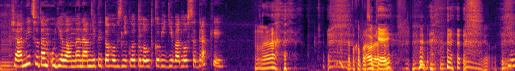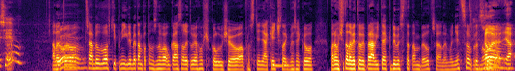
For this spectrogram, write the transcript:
hmm. Žádný, co tam udělal, na náměty toho vzniklo to loutkový divadlo se draky. Nepochopil jsem okay. jo, okay. No že jo. Ale jo. to třeba by bylo vtipný, kdyby tam potom znova ukázali tu jeho školu, že jo, a prostě nějaký hmm. člověk by řekl, pane učitele, vy to vyprávíte, jak kdybyste tam byl třeba, nebo něco prostě. No. Ale já,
